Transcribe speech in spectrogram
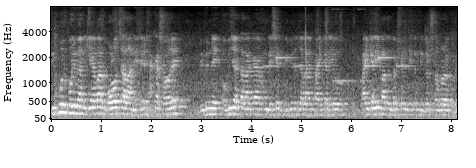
বিপুল পরিমাণ ইয়াবার বড় চালান এনে ঢাকা শহরে বিভিন্ন অভিজাত এলাকা এবং দেশের বিভিন্ন জেলায় পাইকারি ও পাইকারি মাদক ব্যবসায়ীদের নিকট সরবরাহ করে।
